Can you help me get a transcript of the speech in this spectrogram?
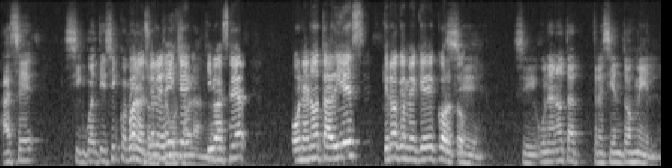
hace 55 Bueno, minutos yo que les dije hablando. que iba a ser una nota 10, creo que me quedé corto. Sí, sí, una nota 300.000,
